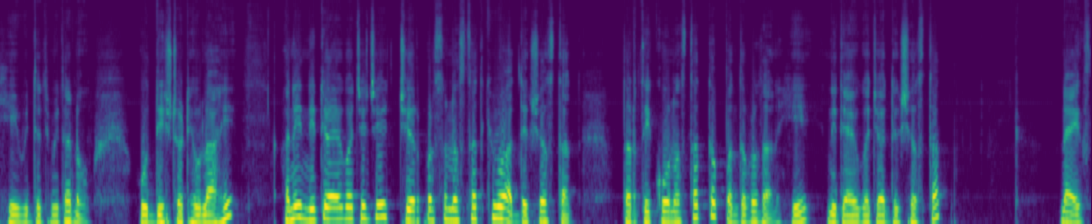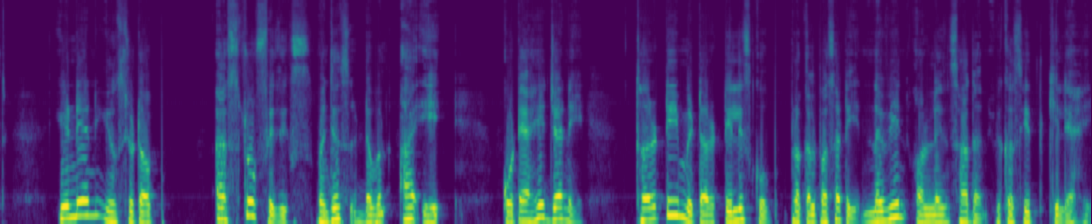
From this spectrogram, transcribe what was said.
हे विद्यार्थी मित्रांनो उद्दिष्ट ठेवलं आहे. आणि नीती आयोगाचे जे चेअरपर्सन असतात किंवा अध्यक्ष असतात तर ते कोण असतात? तर पंतप्रधान हे नीती आयोगाचे अध्यक्ष असतात. Next Indian Institute of Astrophysics म्हणजेच डबल आय ए कोठे आहे? ज्याने थर्टी मीटर टेलिस्कोप प्रकल्पासाठी नवीन ऑनलाईन साधन विकसित केले आहे.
